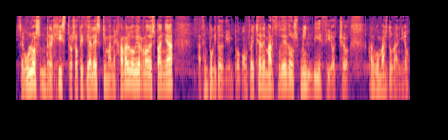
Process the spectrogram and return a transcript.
según los registros oficiales que manejaba el Gobierno de España hace un poquito de tiempo, con fecha de marzo de 2018, algo más de un año.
